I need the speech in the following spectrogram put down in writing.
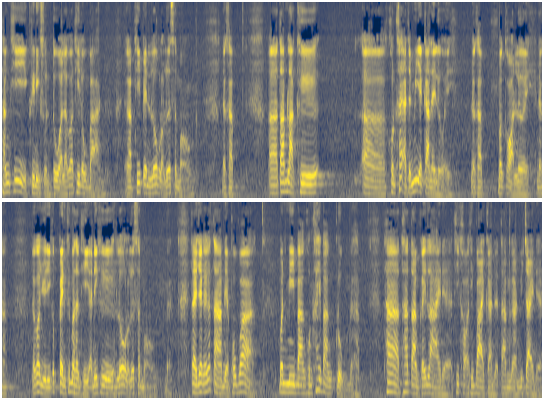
ทั้งที่คลินิกส่วนตัวแล้วก็ที่โรงพยาบาลนะครับที่เป็นโรคหลอดเลือดสมองนะครับตามหลักคืออคนไข้อาจจะไม่มีอาการอะไรเลยนะครับมาก่อนเลยนะครับแล้วก็อยู่ดีก็เป็นขึ้นมาทันที อันนี้คือโรคหลอดเลือดสมองนะแต่ยังไงก็ตามเนี่ยพบว่ามันมีบางคนไข้บางกลุ่มนะครับ ถ้าถ้าตามไกด์ไลน์เนี่ยที่เขาอธิบายกันเนี่ยตามงานวิจัยเนี่ย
